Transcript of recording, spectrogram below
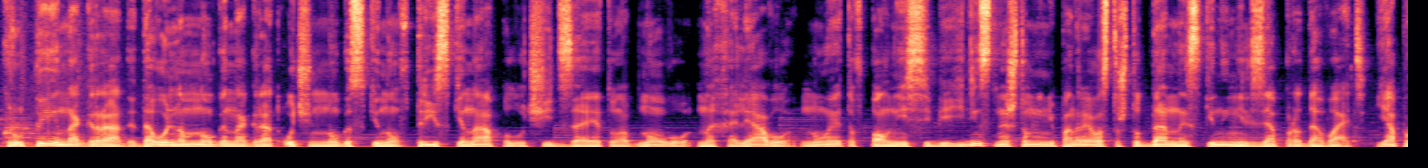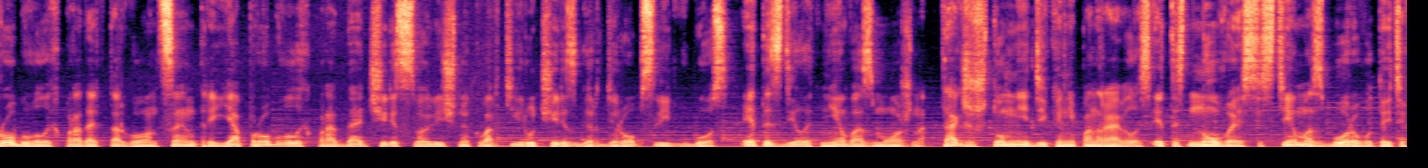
крутые награды, довольно много наград, очень много скинов. Три скина получить за эту обнову на халяву, ну это вполне себе. Единственное, что мне не понравилось, то что данные скины нельзя продавать. Я пробовал их продать в торговом центре, я пробовал их продать через свою личную квартиру, через гардероб слить в гос. Это сделать невозможно. Также, что мне дико не понравилось, это новая система сбора вот этих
